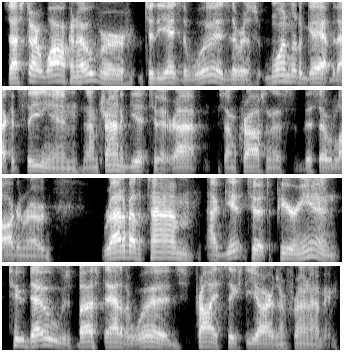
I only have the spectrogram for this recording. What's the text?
So I start walking over to the edge of the woods. There was one little gap that I could see in, and I'm trying to get to it, right? So I'm crossing this this old logging road. Right about the time I get to it to peer in, two does bust out of the woods, probably 60 yards in front of him.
